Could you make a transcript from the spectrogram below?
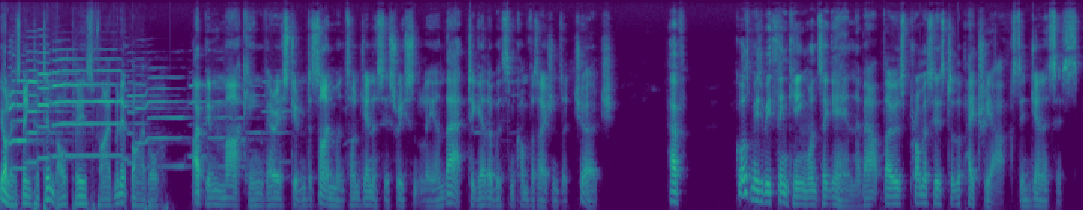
You're listening to Tim Bulkeley's Five Minute Bible. I've been marking various student assignments on Genesis recently, and that, together with some conversations at church, have caused me to be thinking once again about those promises to the patriarchs in Genesis,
